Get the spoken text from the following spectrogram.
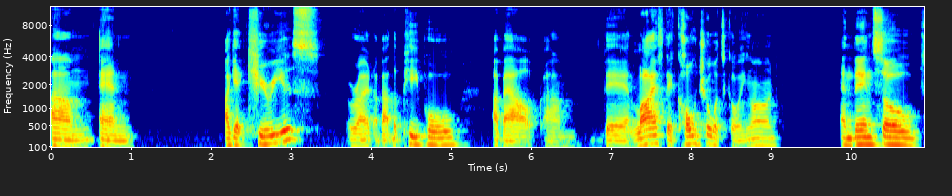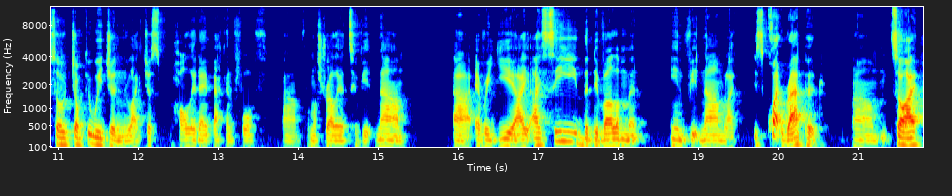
um, and i get curious right about the people about um, their life their culture what's going on. And then so so region like just holiday back and forth um, from australia to vietnam uh, every year. I, I see the development in vietnam like it's quite rapid. Um, so i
